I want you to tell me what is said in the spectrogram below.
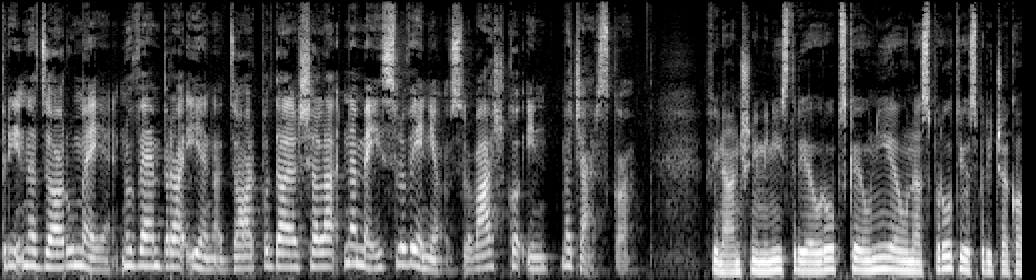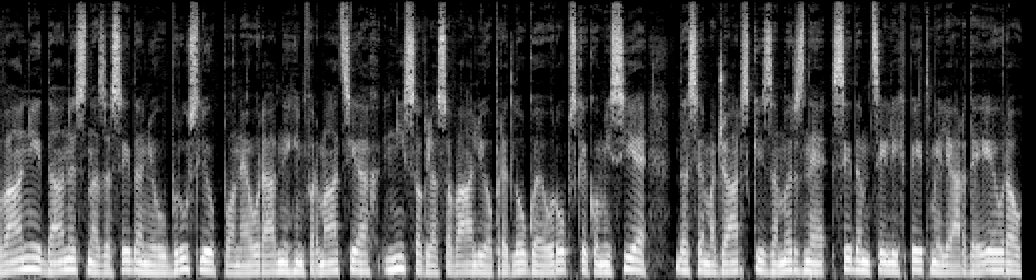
pri nadzoru meje. Novembra je nadzor podaljšala na meji Slovenijo, Slovaško in Mačarsko. Finančni ministri Evropske unije v nasprotju s pričakovanji danes na zasedanju v Bruslju po neuradnih informacijah niso glasovali o predlogu Evropske komisije, da se Mačarski zamrzne 7,5 milijarde evrov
